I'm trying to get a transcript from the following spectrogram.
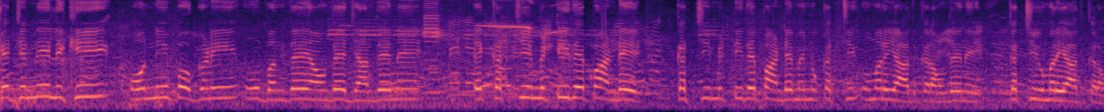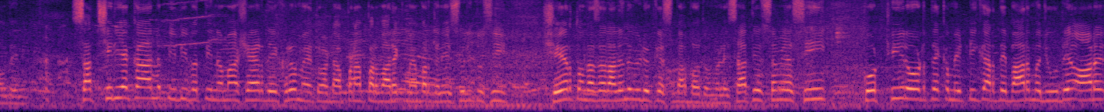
ਕਿ ਜਿੰਨੀ ਲਿਖੀ, ਓਨੀ ਭੋਗਣੀ, ਉਹ ਬੰਦੇ ਆਉਂਦੇ ਜਾਂਦੇ ਨੇ। ਇਹ ਕੱਚੀ ਮਿੱਟੀ ਦੇ ਭਾਂਡੇ, ਕੱਚੀ ਮਿੱਟੀ ਦੇ ਭਾਂਡੇ ਮੈਨੂੰ ਕੱਚੀ ਉਮਰ ਯਾਦ ਕਰਾਉਂਦੇ ਨੇ, ਕੱਚੀ ਉਮਰ ਯਾਦ ਕਰਾਉਂਦੇ ਨੇ। ਸਤਿ ਸ਼੍ਰੀ ਅਕਾਲ, ਬੀਬੀ ਬੱਤੀ ਨਵਾਂ ਸ਼ਹਿਰ ਦੇਖ ਰਹੇ ਹੋ। ਮੈਂ ਤੁਹਾਡਾ ਆਪਣਾ ਪਰਿਵਾਰਕ ਮੈਂਬਰ ਦਿਨੇਸ਼ ਸੂਰੀ। ਤੁਸੀਂ ਸ਼ੇਅਰ ਤੋਂ ਨਜ਼ਰ ਲਾ ਲੈਂਦੇ ਵੀਡੀਓ ਕਿਸ ਬਾਬਤ ਤੋਂ ਮਿਲੇ ਸਾਥੀ ਉਸ ਸਮੇਂ ਅਸੀਂ ਕੋਠੀ ਰੋਡ ਤੇ ਕਮੇਟੀ ਘਰ ਦੇ ਬਾਹਰ ਮੌਜੂਦ ਹੈ ਔਰ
